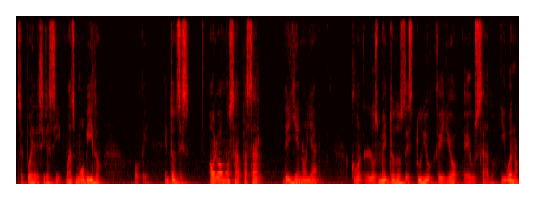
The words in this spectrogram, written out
se puede decir así, más movido. Ok, entonces, ahora vamos a pasar de lleno ya con los métodos de estudio que yo he usado. Y bueno,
